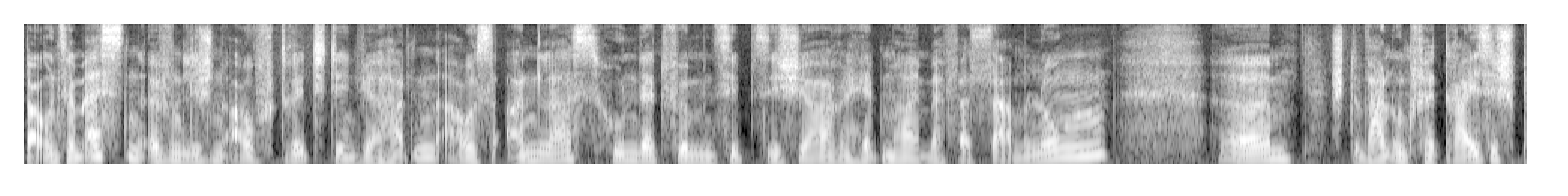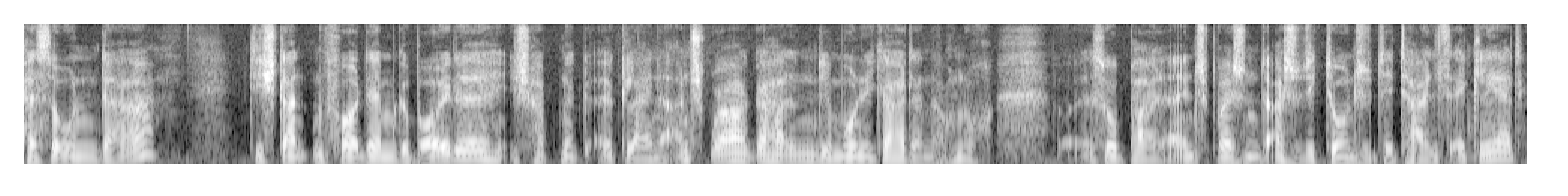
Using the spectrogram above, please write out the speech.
bei unserem ersten öffentlichen Auftritt, den wir hatten, aus Anlass 175 Jahre Heppenheimer Versammlung, ähm, waren ungefähr 30 Personen da. Die standen vor dem Gebäude. Ich habe eine äh, kleine Ansprache gehalten. Die Monika hat dann auch noch so ein paar entsprechend architektonische Details erklärt.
